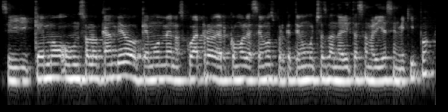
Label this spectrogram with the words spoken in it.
si quemo un solo cambio o quemo un menos cuatro, a ver cómo lo hacemos porque tengo muchas banderitas amarillas en mi equipo.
